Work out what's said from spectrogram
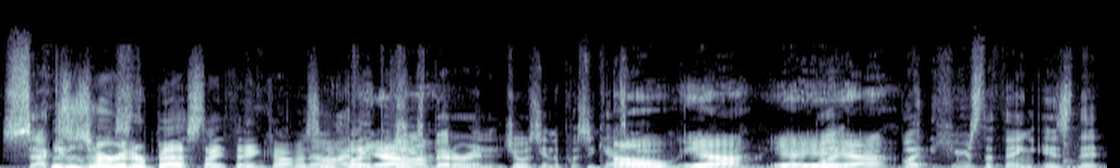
second. this is her at her best, I think, honestly. No, I but think Yeah. she's better in Josie and the Pussycat. Oh yeah, yeah, yeah, but, yeah. But here's the thing: is that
